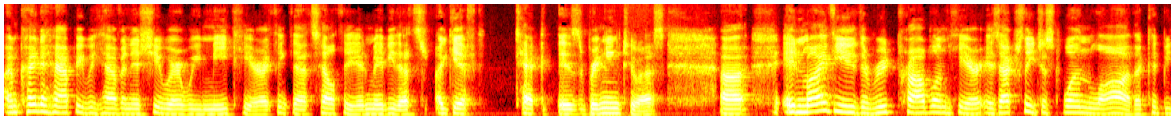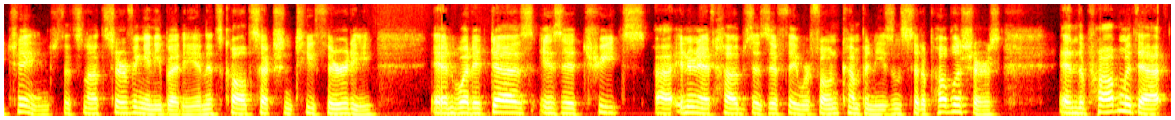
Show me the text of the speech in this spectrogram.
I'm kind of happy we have an issue where we meet here. I think that's healthy. And maybe that's a gift tech is bringing to us. Uh, in my view, the root problem here is actually just one law that could be changed that's not serving anybody, and it's called Section 230. And what it does is it treats uh, internet hubs as if they were phone companies instead of publishers. And the problem with that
